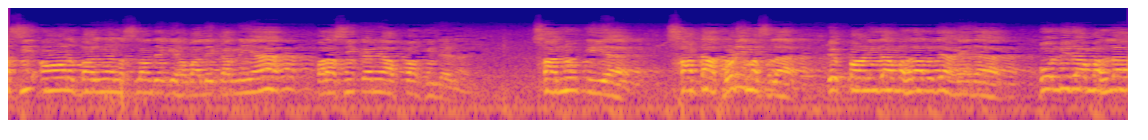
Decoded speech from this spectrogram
ਅਸੀਂ ਆਉਣ ਵਾਲੀਆਂ ਨਸਲਾਂ ਦੇ ਅੱਗੇ ਹਵਾਲੇ ਕਰਨੀ ਹੈ, ਪਰ ਅਸੀਂ ਕਹਿੰਦੇ ਆਪਾਂ ਕੀ ਲੈਣਾ ਹੈ? ਸਾਨੂੰ ਕੀ ਹੈ? ਸਾਡਾ ਥੋੜੀ ਮਸਲਾ ਹੈ। ਇਹ ਪਾਣੀ ਦਾ ਮਸਲਾ ਲੁਧਿਆਣੇ ਦਾ ਬੋਲੀ ਦਾ ਮਸਲਾ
